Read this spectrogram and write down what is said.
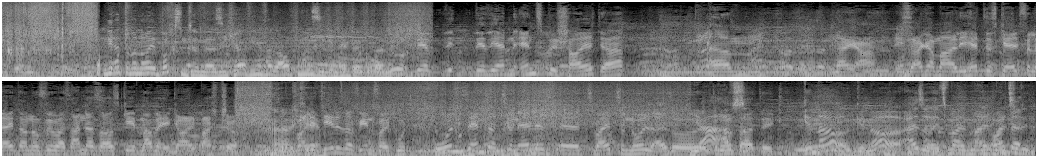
uns hin. Und ihr habt aber neue Boxentürme, also ich höre auf jeden Fall laut Musik im Hintergrund. Du, wir, wir- wir werden ends beschallt, ja. Ähm, naja, ich sage ja mal, ich hätte das Geld vielleicht auch noch für was anderes ausgeben, aber egal, passt schon. Ah, okay. Qualität ist auf jeden Fall gut. Und sensationelles äh, 2 zu 0, also großartig. abso- Genau, genau. Also jetzt mal, mal, mal, zu, äh, den-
